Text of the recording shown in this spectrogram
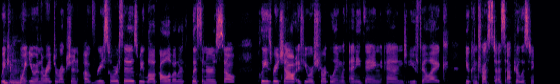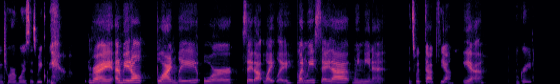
We mm-hmm. can point you in the right direction of resources. We love all of our listeners, so please reach out if you are struggling with anything and you feel like you can trust us after listening to our voices weekly. right. And we don't blindly or say that lightly. When we say that, we mean it. It's with depth, yeah. Yeah. Agreed.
